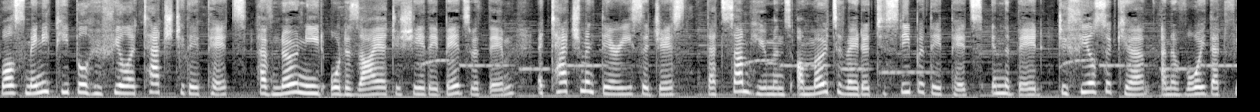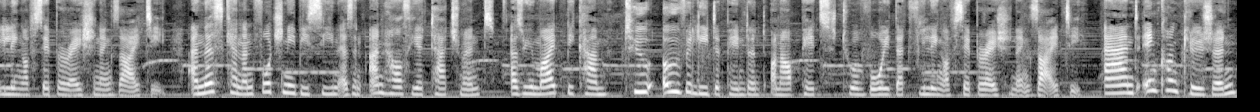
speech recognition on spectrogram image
Whilst many people who feel attached to their pets have no need or desire to share their beds with them, attachment theory suggests that some humans are motivated to sleep with their pets in the bed to feel secure and avoid that feeling of separation anxiety. And this can unfortunately be seen as an unhealthy attachment, as we might become too overly dependent on our pets to avoid that feeling of separation anxiety. And in conclusion,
